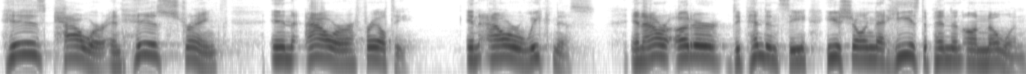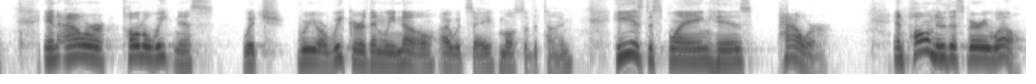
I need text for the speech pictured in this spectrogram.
His power and His strength in our frailty, in our weakness. In our utter dependency, he is showing that he is dependent on no one. In our total weakness, which we are weaker than we know, I would say, most of the time, he is displaying his power. And Paul knew this very well.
